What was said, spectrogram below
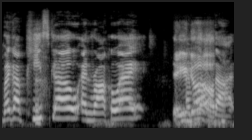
like a Pisco and Rockaway. There you I go. Love that.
